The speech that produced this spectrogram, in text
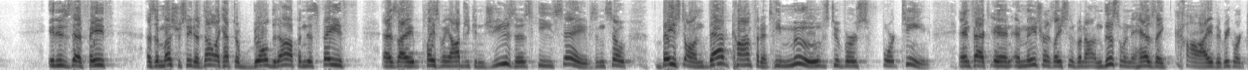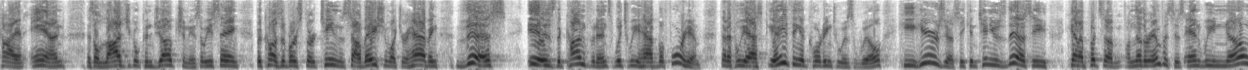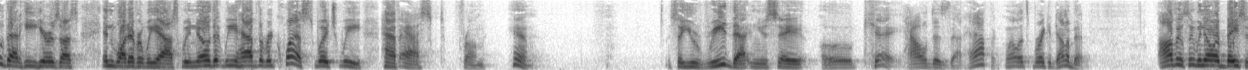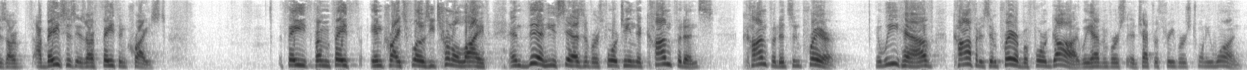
It is that faith as a mustard seed. It's not like have to build it up. And this faith as I place my object in Jesus, he saves. And so, based on that confidence, he moves to verse 14. In fact, in, in, many translations, but not in this one, it has a kai, the Greek word kai, and and as a logical conjunction. And so he's saying, because of verse 13, the salvation, what you're having, this is the confidence which we have before him. That if we ask anything according to his will, he hears us. He continues this. He kind of puts a, another emphasis, and we know that he hears us in whatever we ask. We know that we have the request which we have asked from him. So you read that and you say, okay, how does that happen? Well, let's break it down a bit. Obviously, we know our basis. Our, our basis is our faith in Christ faith from faith in Christ flows eternal life. And then he says in verse 14, the confidence, confidence in prayer. And we have confidence in prayer before God. We have in verse in chapter 3 verse 21.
